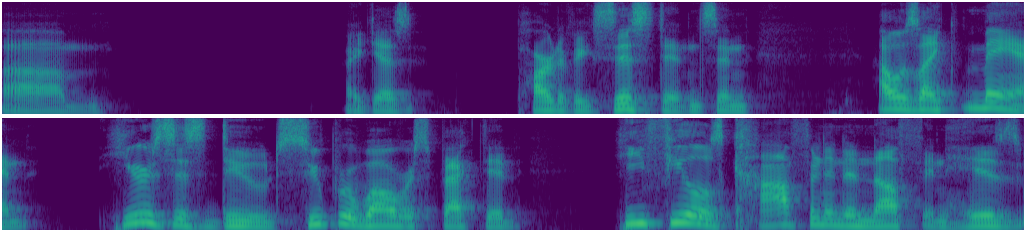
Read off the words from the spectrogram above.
um, I guess, part of existence. And I was like, man, here's this dude, super well respected. He feels confident enough in his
